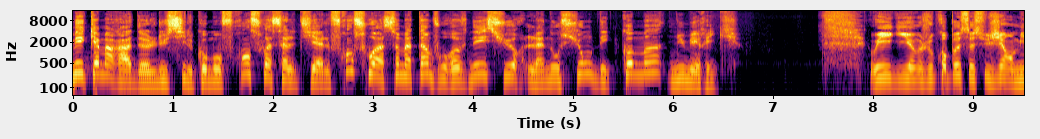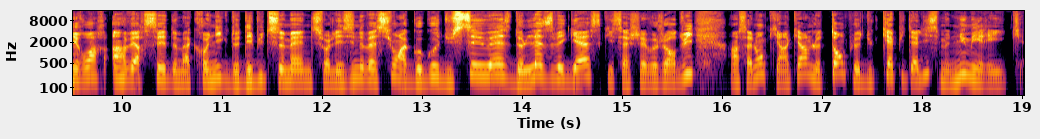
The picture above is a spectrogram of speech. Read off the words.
Mes camarades Lucille Como, François Saltiel. François, ce matin, vous revenez sur la notion des communs numériques. Oui, Guillaume, je vous propose ce sujet en miroir inversé de ma chronique de début de semaine sur les innovations à gogo du CES de Las Vegas qui s'achève aujourd'hui, un salon qui incarne le temple du capitalisme numérique.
